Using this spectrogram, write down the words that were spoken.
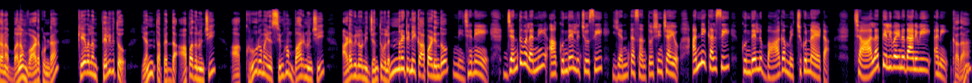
తన బలం వాడకుండా కేవలం తెలివితో ఎంత పెద్ద ఆపద నుంచి ఆ క్రూరమైన సింహం బారి నుంచి అడవిలోని జంతువులెన్నటినీ కాపాడిందో? నిజనే జంతువులన్నీ ఆ కుందేళ్ళు చూసి ఎంత సంతోషించాయో. అన్నీ కలిసి కుందేళ్ళు బాగా మెచ్చుకున్నాయట. చాలా తెలివైన దానివి అని. కదా?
